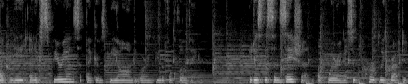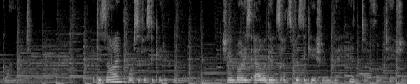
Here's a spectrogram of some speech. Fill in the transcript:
I create an experience that goes beyond wearing beautiful clothing. It is the sensation of wearing a superbly crafted garment. A design for a sophisticated woman, she embodies elegance and sophistication with a hint of flirtation.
